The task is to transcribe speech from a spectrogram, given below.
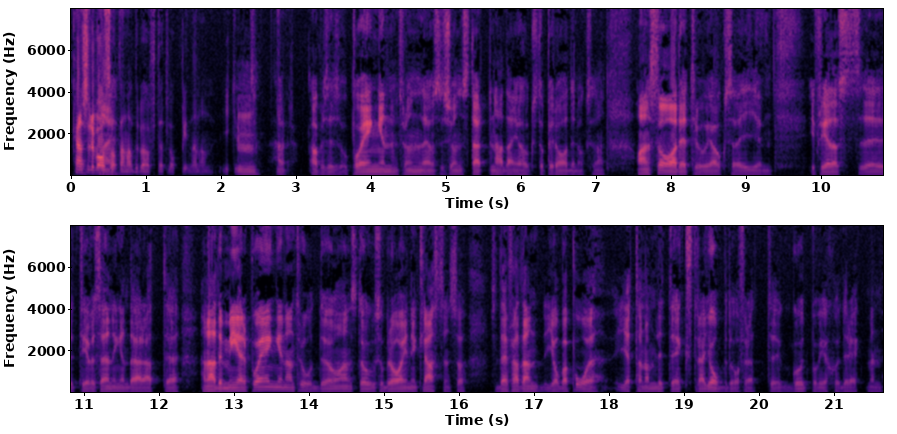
kanske det var Nej. så att han hade behövt ett lopp innan han gick ut. Mm, ja, ja, precis. Och poängen från Östersundsstarten hade han ju högst upp i raden också. Och han sa det tror jag också i i fredags eh, tv-sändningen där att eh, han hade mer poäng än han trodde och han stod så bra in i klassen. Så, så därför hade han jobbat på, gett honom lite extra jobb då för att eh, gå ut på V7 direkt. Men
